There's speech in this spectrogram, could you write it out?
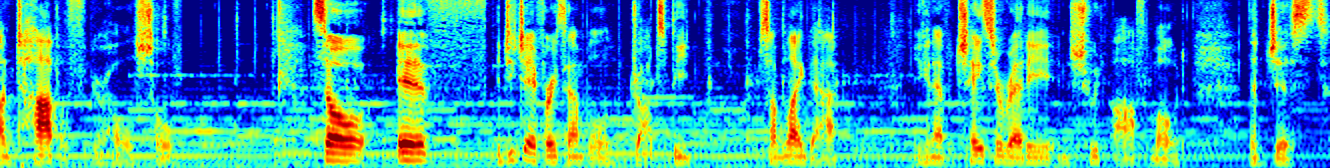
on top of your whole show. So if a DJ, for example, drops beat, something like that, you can have a chaser ready in shoot off mode that just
